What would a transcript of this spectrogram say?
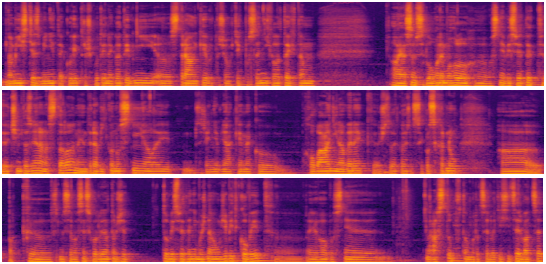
na místě zmínit jako i trošku ty negativní eh, stránky, protože v těch posledních letech tam a já jsem si dlouho nemohl eh, vlastně vysvětlit, čím ta změna nastala, nejen teda výkonnostní, ale i zřejmě v nějakém jako chování navenek, když to takhle jako schrnu. A pak eh, jsme se vlastně shodli na tom, že to vysvětlení možná může být covid a jeho vlastně nástup v tom roce 2020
